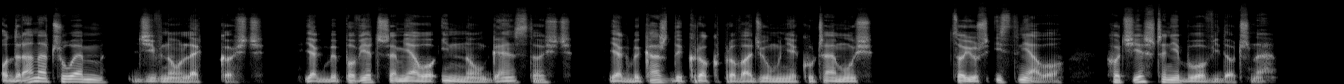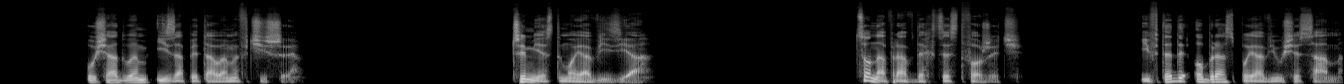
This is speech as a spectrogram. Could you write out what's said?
Od rana czułem dziwną lekkość, jakby powietrze miało inną gęstość, jakby każdy krok prowadził mnie ku czemuś, co już istniało, choć jeszcze nie było widoczne. Usiadłem i zapytałem w ciszy. Czym jest moja wizja? Co naprawdę chcę stworzyć? I wtedy obraz pojawił się sam.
